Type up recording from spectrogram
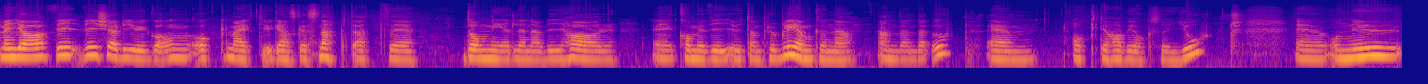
men ja, vi, vi körde ju igång och märkte ju ganska snabbt att eh, de medlen vi har eh, kommer vi utan problem kunna använda upp. Ehm, och det har vi också gjort. Och nu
